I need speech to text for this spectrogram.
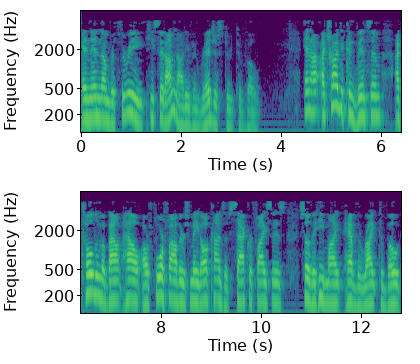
And then number three, he said, I'm not even registered to vote. And I, I, tried to convince him. I told him about how our forefathers made all kinds of sacrifices so that he might have the right to vote.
